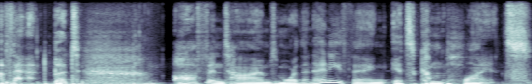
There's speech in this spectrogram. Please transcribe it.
of that? But oftentimes, more than anything, it's compliance.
